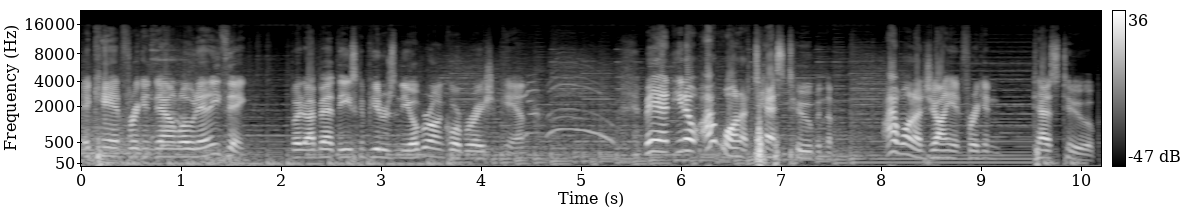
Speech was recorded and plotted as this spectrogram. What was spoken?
It can't freaking download anything. But I bet these computers in the Oberon Corporation can. Man, you know, I want a test tube in the... I want a giant freaking test tube.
